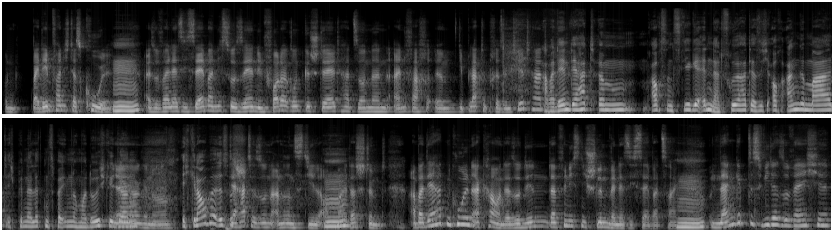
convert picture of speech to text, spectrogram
Und bei dem fand ich das cool. Mhm. Also, weil er sich selber nicht so sehr in den Vordergrund gestellt hat, sondern einfach ähm, die Platte präsentiert hat. Aber den, der hat ähm, auch seinen Stil geändert. Früher hat er sich auch angemalt. Ich bin da letztens bei ihm nochmal durchgegangen. Ja, ja, genau. Ich glaube, es Der hatte so einen anderen Stil auch mhm. mal, das stimmt. Aber der hat einen coolen Account. Also, den, da finde ich es nicht schlimm, wenn er sich selber zeigt. Mhm. Und dann gibt es wieder so welche,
